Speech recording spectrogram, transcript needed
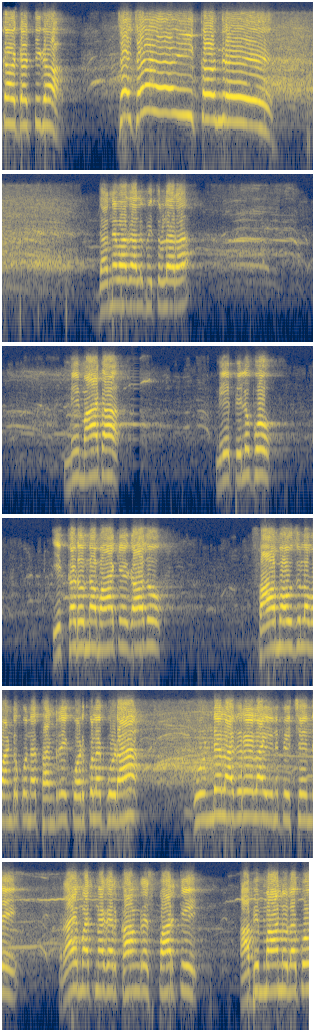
ఇంకా గట్టిగా. జై జై కాంగ్రెస్. ధన్యవాదాలు మిత్రులారా. మీ మాట మీ పిలుపు ఇక్కడున్న మాకే కాదు ఫామ్ హౌస్లో వండుకున్న తండ్రి కొడుకులకు కూడా గుండెలు అదిరేలా వినిపించింది. రాయమత్ నగర్ కాంగ్రెస్ పార్టీ అభిమానులకు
